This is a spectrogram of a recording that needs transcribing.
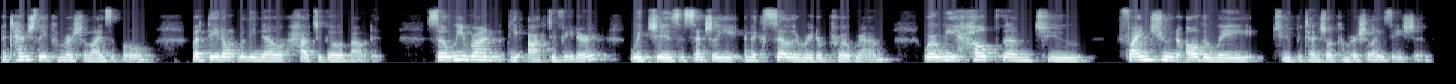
potentially commercializable but they don't really know how to go about it. So we run the activator which is essentially an accelerator program where we help them to fine tune all the way to potential commercialization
